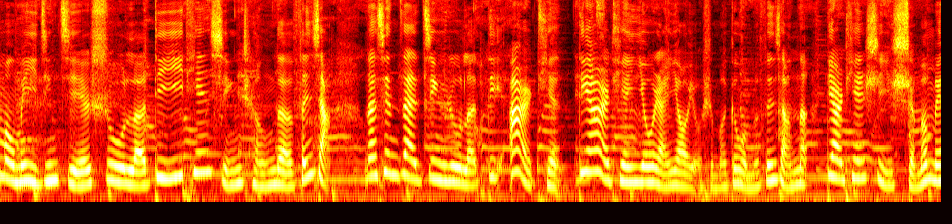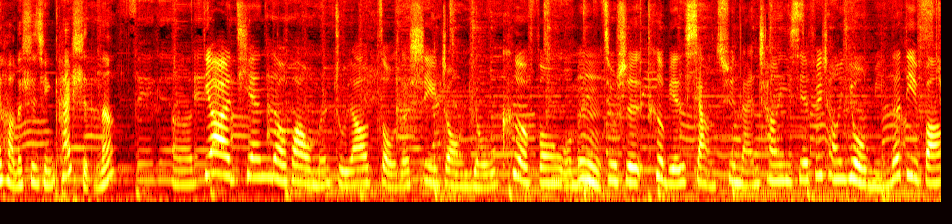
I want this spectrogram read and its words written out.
那么我们已经结束了第一天行程的分享，那现在进入了第二天。第二天悠然要有什么跟我们分享呢？第二天是以什么美好的事情开始的呢？呃，第二天的话，我们主要走的是一种游客风，我们就是特别想去南昌一些非常有名的地方。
